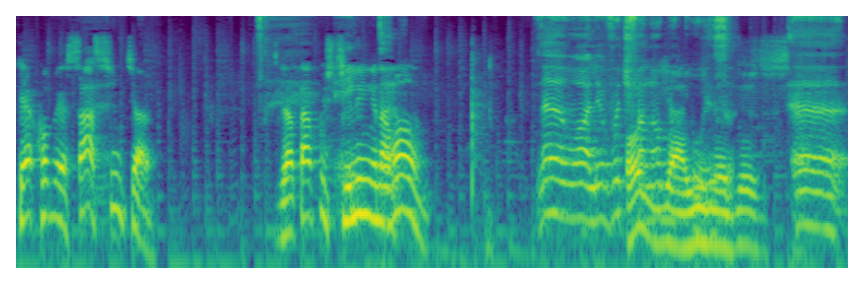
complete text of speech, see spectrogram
Quer começar, Cíntia? Já tá com o estilinho Eita. na mão? Não, olha, eu vou te olha falar uma aí, coisa. Meu Deus do céu. Uh,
